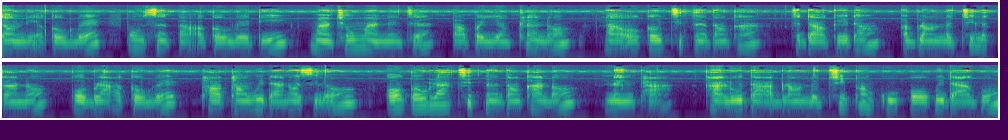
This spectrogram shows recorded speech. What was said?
ရယ်ဝင်ရရောင်နေအကုတ်လဲပုံစံတာအကုတ်လဲဒီမချုံမနဲ့ချက်တောက်ပယောင်ခန့်တော့လာအကုတ်ချစ်တဲ့တောင်ခချတောက်ကေတောင်အပလောင်လက်ချစ်လကနော်ကောဘလာအကုတ်လဲထောက်ထောင်ဝိတာနော်စီလောအကုတ်လာချစ်တဲ့တောင်ခနော်နိုင်ဖာခါလို့တာအပလောင်လက်ချစ်ဖောက်ကူဩဝိတာကို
